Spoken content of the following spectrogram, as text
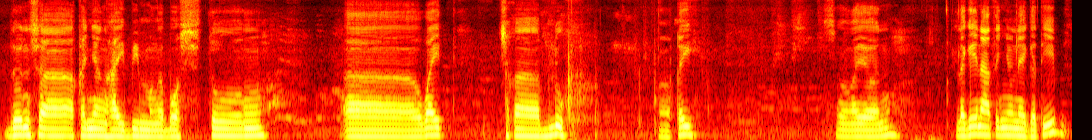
doon sa kanyang high beam mga boss, tung uh, white tsaka blue. Okay. So ngayon, lagay natin yung negative.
